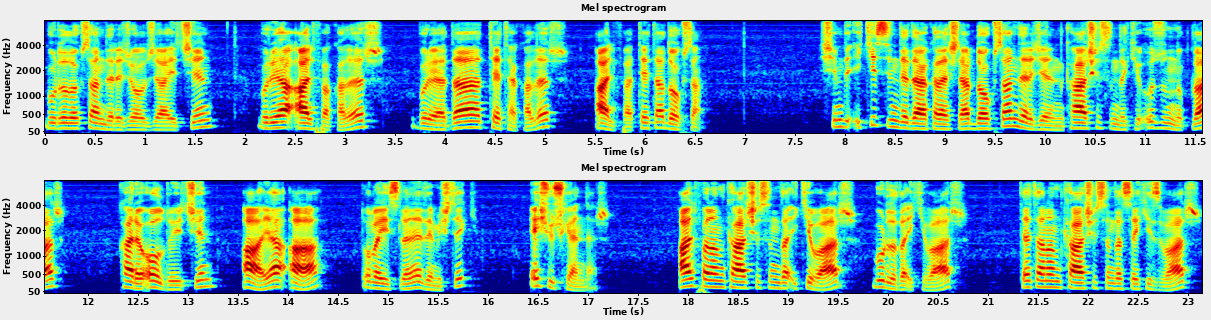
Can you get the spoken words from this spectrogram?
burada 90 derece olacağı için buraya alfa kalır. Buraya da teta kalır. Alfa, teta 90. Şimdi ikisinde de arkadaşlar 90 derecenin karşısındaki uzunluklar kare olduğu için A'ya A. Dolayısıyla ne demiştik? Eş üçgenler. Alfanın karşısında 2 var. Burada da 2 var. Teta'nın karşısında 8 var.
